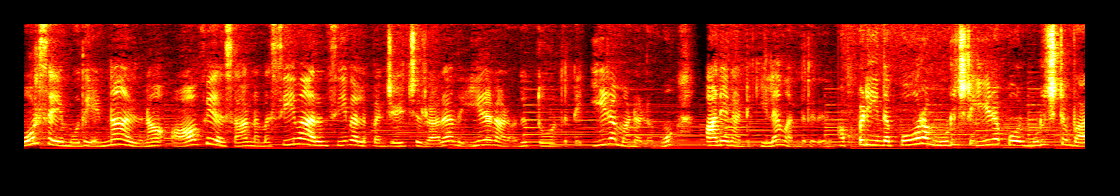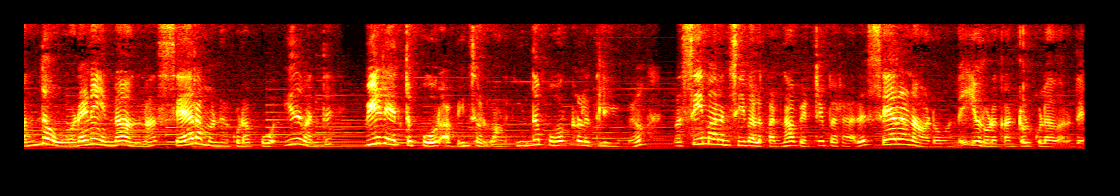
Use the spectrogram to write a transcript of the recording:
போர் செய்யும் போது என்ன ஆகுதுன்னா ஆப்வியஸா நம்ம சீமாரன் சீவல்லப்பன் ஜெயிச்சிடுறாரு. அந்த ஈழ நாடு வந்து தோர்த்துட்டு ஈழ மண்டலமும் பாண்டிய நாட்டு கீழே வந்துடுது அப்படி இந்த போரை முடிச்சுட்டு ஈழப்போர் முடிச்சுட்டு வந்த உடனே என்ன ஆகுதுன்னா சேர மன்னர் கூட போர் இது வந்து வீடேத்து போர் அப்படின்னு சொல்லுவாங்க. இந்த போர்க்களத்திலையுமே நம்ம சீமாறன் சீவலப்பன் வெற்றி பெறாரு சேர நாடும் வந்து இவரோட கண்ட்ரோல்குள்ள வருது.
